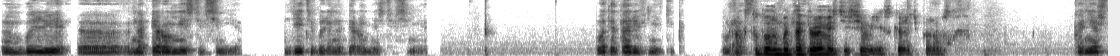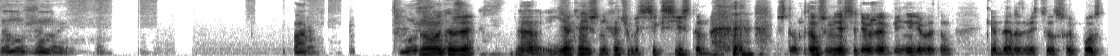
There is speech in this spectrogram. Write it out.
были э, на первом месте в семье. Дети были на первом месте в семье. Вот это арифметика. Ужасно. А кто должен быть на первом месте в семье, скажите, пожалуйста? Конечно, муж с женой. Пара. Муж ну, это же... Э, я, конечно, не хочу быть сексистом, что, потому что меня сегодня уже обвинили в этом, когда разместил свой пост.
